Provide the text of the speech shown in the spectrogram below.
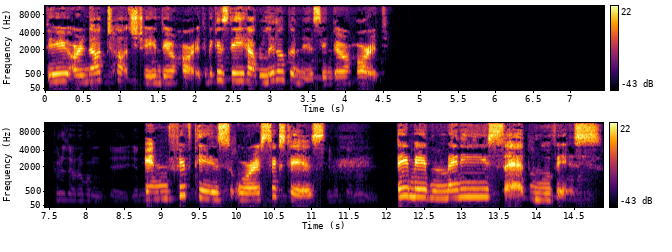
They are not touched in their heart because they have little goodness in their heart. In 50s or 60s, they made many sad movies.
